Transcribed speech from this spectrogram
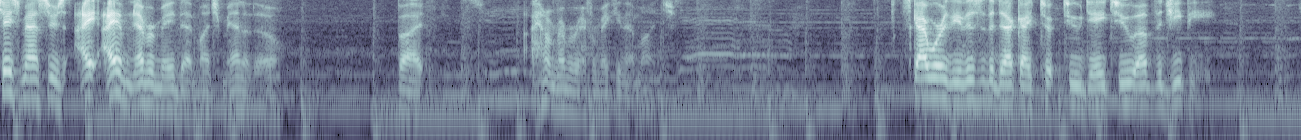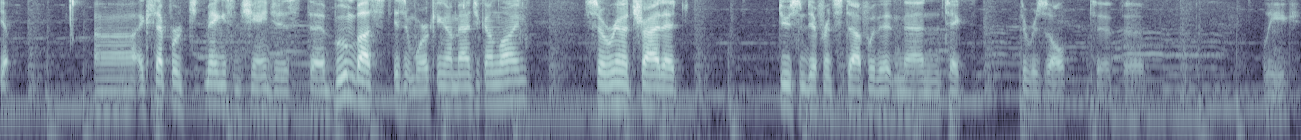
Chase Masters, I, I have never made that much mana though. But I don't remember ever making that much. Skyworthy, this is the deck I took to day two of the GP. Yep. Uh, except we're making some changes. The Boom Bust isn't working on Magic Online. So we're going to try to do some different stuff with it and then take the result to the league.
